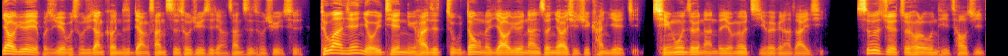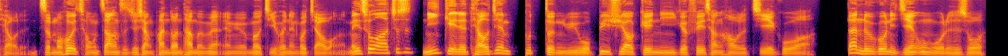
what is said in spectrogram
要约也不是约不出去，但可能是两三次出去一次，两三次出去一次。突然间有一天，女孩子主动的邀约男生要一起去看夜景，请问这个男的有没有机会跟她在一起？是不是觉得最后的问题超级跳的？怎么会从这样子就想判断他们两个有没有机会能够交往了？没错啊，就是你给的条件不等于我必须要给你一个非常好的结果啊。但如果你今天问我的是说，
